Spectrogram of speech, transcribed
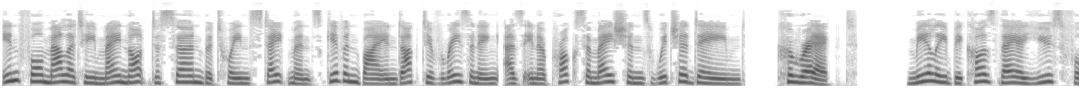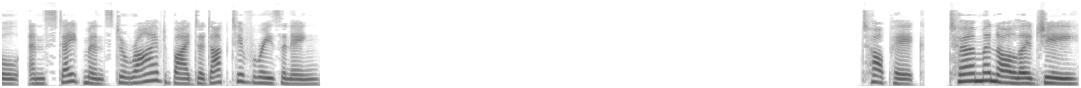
Informality may not discern between statements given by inductive reasoning as in approximations which are deemed correct merely because they are useful, and statements derived by deductive reasoning. Topic: Terminology.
